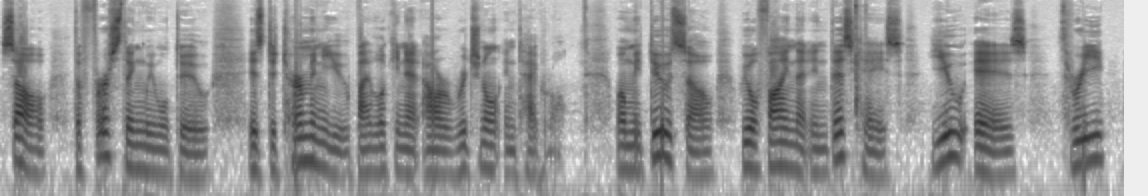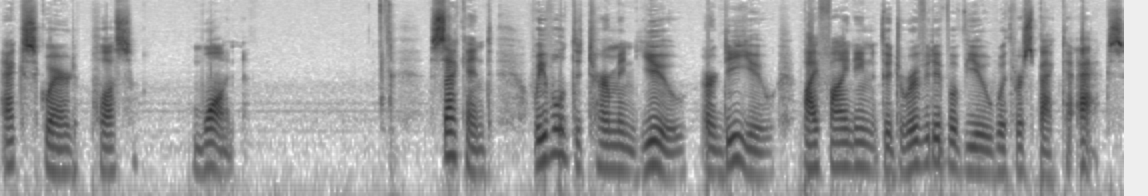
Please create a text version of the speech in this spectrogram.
So, the first thing we will do is determine u by looking at our original integral. When we do so, we will find that in this case, u is 3x squared plus 1. Second, we will determine u, or du, by finding the derivative of u with respect to x.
